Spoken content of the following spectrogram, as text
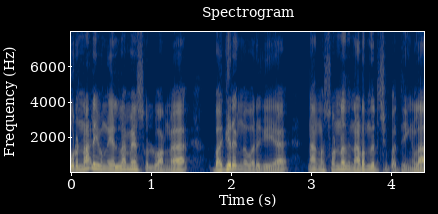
ஒரு நாள் இவங்க எல்லாமே சொல்லுவாங்க பகிரங்க வருகையை. நாங்கள் சொன்னது நடந்துருச்சு பார்த்தீங்களா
